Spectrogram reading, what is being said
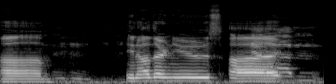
Um, Mhm. In other news, uh, now, um,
